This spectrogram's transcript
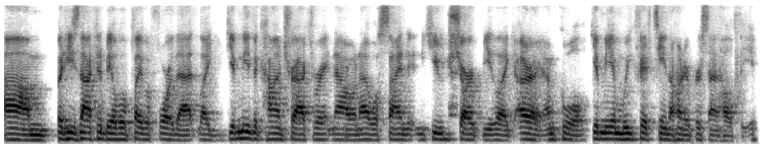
um, but he's not going to be able to play before that. Like, give me the contract right now, and I will sign it in huge sharpie. Like, all right, I'm cool. Give me him week 15, 100 percent healthy.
